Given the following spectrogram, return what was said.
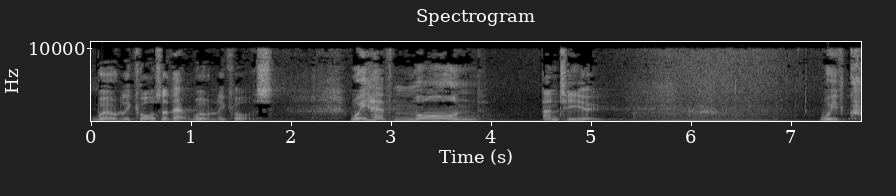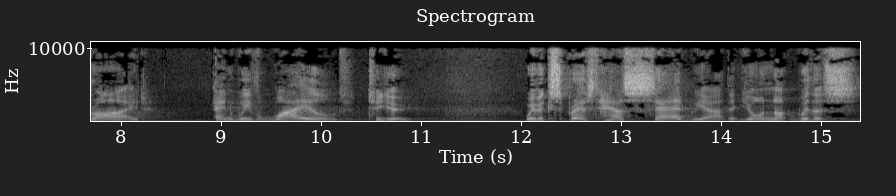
worldly cause or that worldly cause. We have mourned unto you. We've cried and we've wailed to you. We've expressed how sad we are that you're not with us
